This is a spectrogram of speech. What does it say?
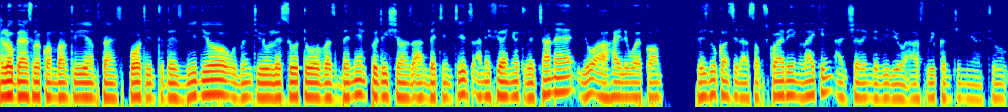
Hello guys, welcome back to Emstine Sport. In today's video, we bring to you Lesotho vs Benin predictions and betting tips. And if you are new to the channel, you are highly welcome. Please do consider subscribing, liking, and sharing the video as we continue to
